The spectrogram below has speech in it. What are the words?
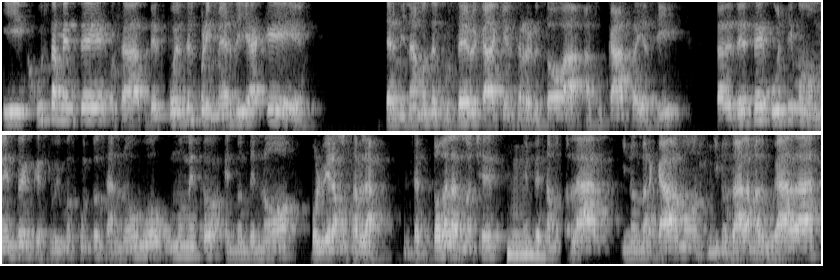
Y justamente, o sea, después del primer día que terminamos del crucero y cada quien se regresó a, su casa y así, o sea, desde ese último momento en que estuvimos juntos, o sea, no hubo un momento en donde no volviéramos a hablar. O sea, todas las noches empezamos a hablar y nos marcábamos y nos daba la madrugada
